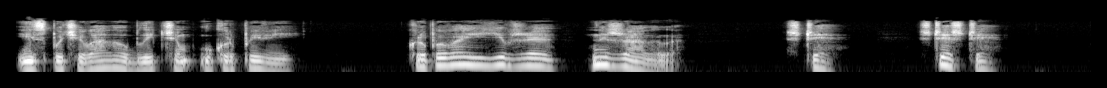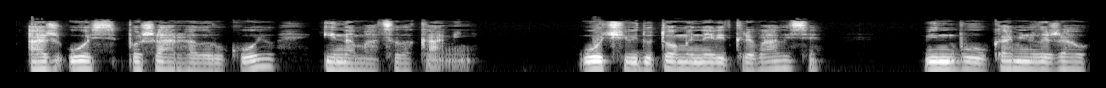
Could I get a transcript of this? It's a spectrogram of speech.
і спочивала обличчям у кропиві. Кропива її вже не жалила. Ще, ще, ще. Аж ось пошаргала рукою і намацала камінь. Очі від утоми не відкривалися. Він був, камінь лежав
